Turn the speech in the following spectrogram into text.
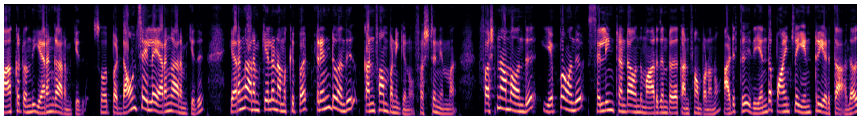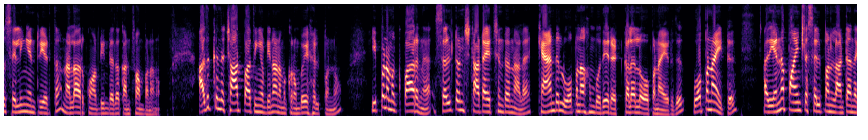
மார்க்கெட் வந்து இறங்க ஆரம்பிக்குது. ஸோ இப்போ டவுன் சைடில் இறங்க ஆரம்பிக்குது. இறங்க ஆரம்பிக்கையில் நமக்கு இப்போ ட்ரெண்ட் வந்து கன்ஃபார்ம் பண்ணிக்கணும். ஃபஸ்ட்டு நம்ம ஃபஸ்ட் நாம வந்து எப்போ வந்து செல்லிங் ட்ரெண்டாக வந்து மாறுதுன்றதை கன்ஃபார்ம் பண்ணணும். அடுத்து இது எந்த பாயிண்ட்டில் என்ட்ரி எடுத்தால் அதாவது செல்லிங் என்ட்ரி எடுத்தால் நல்லாயிருக்கும் அப்படின்றத கன்ஃபார்ம் பண்ணணும். அதுக்கு இந்த சார்ட் பார்த்தீங்க அப்படின்னா நமக்கு ரொம்பவே ஹெல்ப் பண்ணும். இப்போ நமக்கு பாருங்கள் செல் ட்ரெண்ட் ஸ்டார்ட் ஆயிடுச்சுன்றனால கேண்டில் ஓப்பன் ஆகும்போதே ரெட் கலரில் ஓப்பன் ஆயிடுது ஓப்பன் ஆகிட்டு அது என்ன பாயிண்ட்டில் செல் பண்ணலான்ட்டு அந்த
